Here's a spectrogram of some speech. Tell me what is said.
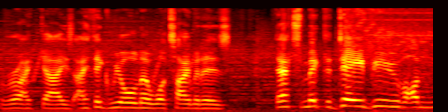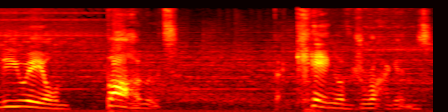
Right, guys, I think we all know what time it is. Let's make the debut of our new Aeon, Bahamut, the King of Dragons.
